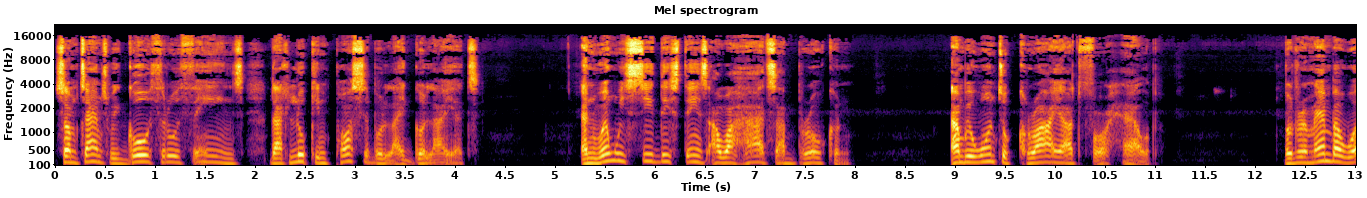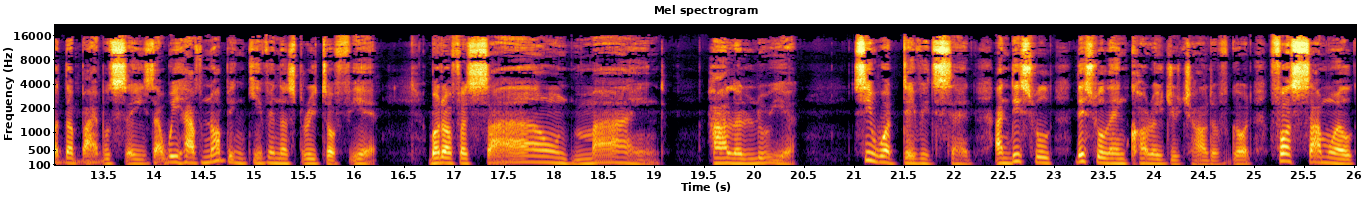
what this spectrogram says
Sometimes we go through things that look impossible like Goliath. And when we see these things, our hearts are broken and we want to cry out for help. But remember what the Bible says that we have not been given a spirit of fear, but of a sound mind. Hallelujah. See what David said, and this will this will encourage you, child of God. First Samuel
